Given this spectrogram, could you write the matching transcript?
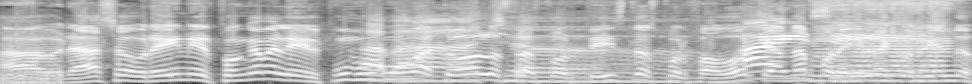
Abrazo, Brainer, póngamele el pum pum pum a todos los transportistas, por favor, que Ay, andan por sí. ahí recorriendo.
